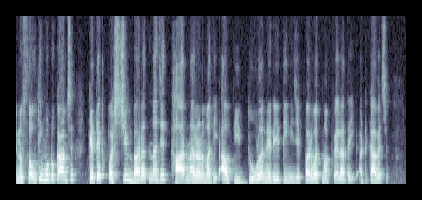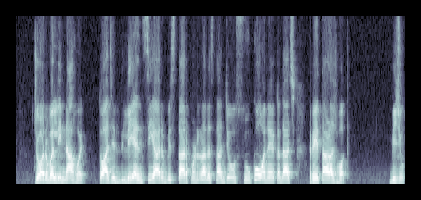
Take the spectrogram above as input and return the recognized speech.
એનું સૌથી મોટું કામ છે કે તે પશ્ચિમ ભારતના જે થારના રણમાંથી આવતી ધૂળ અને રેતીની જે પર્વતમાં ફેલાતી અટકાવે છે. જો અરવલ્લી ના હોય, તો આજે દિલ્હી એનસીઆર વિસ્તાર પણ રાજસ્થાન જેવો સૂકો અને કદાચ રેતાળ જ હોત. બીજું,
